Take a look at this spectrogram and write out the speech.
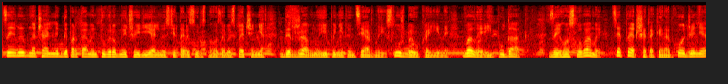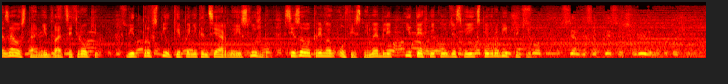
заявив начальник департаменту виробничої діяльності та ресурсного забезпечення Державної пенітенціарної служби України Валерій Пудак. За його словами, це перше таке надходження за останні 20 років. Від профспілки пенітенціарної служби СІЗО отримав офісні меблі і техніку для своїх співробітників. 70 тысяч гривен на поточный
